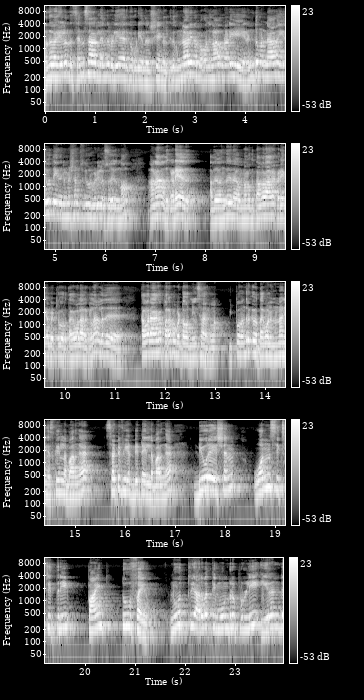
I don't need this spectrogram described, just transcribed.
அந்த வகையில் இந்த சென்சார்லேருந்து வெளியே இருக்கக்கூடிய அந்த விஷயங்கள். இதுக்கு முன்னாடி நம்ம கொஞ்ச நாள் முன்னாடி ரெண்டு மணி நேரம் இருபத்தைந்து நிமிஷம்னு சொல்லி ஒரு வீடியோவில் சொல்லியிருந்தோம். ஆனால் அது கிடையாது. அது வந்து நமக்கு தவறாக கிடைக்கப்பெற்ற ஒரு தகவலாக இருக்கலாம் அல்லது தவறாக பரப்பப்பட்ட ஒரு நியூஸாக இருக்கலாம். இப்போ வந்திருக்கிற தகவல் என்னென்னா நீங்கள் ஸ்க்ரீனில் பாருங்கள் சர்டிஃபிகேட் டீட்டெயிலில் பாருங்கள் duration one sixty three point two five நூற்றி அறுபத்தி மூன்று புள்ளி இரண்டு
